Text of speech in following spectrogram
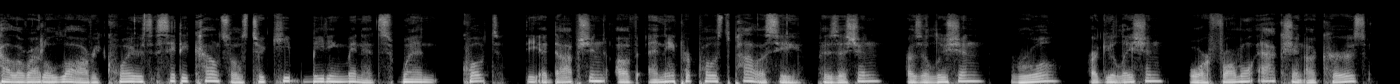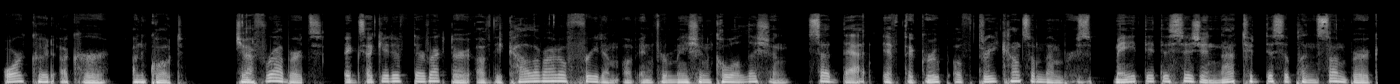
Colorado law requires city councils to keep meeting minutes when, quote, the adoption of any proposed policy, position, resolution, rule, regulation, or formal action occurs or could occur, unquote. Jeff Roberts, executive director of the Colorado Freedom of Information Coalition, said that if the group of three council members made the decision not to discipline Sundberg,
